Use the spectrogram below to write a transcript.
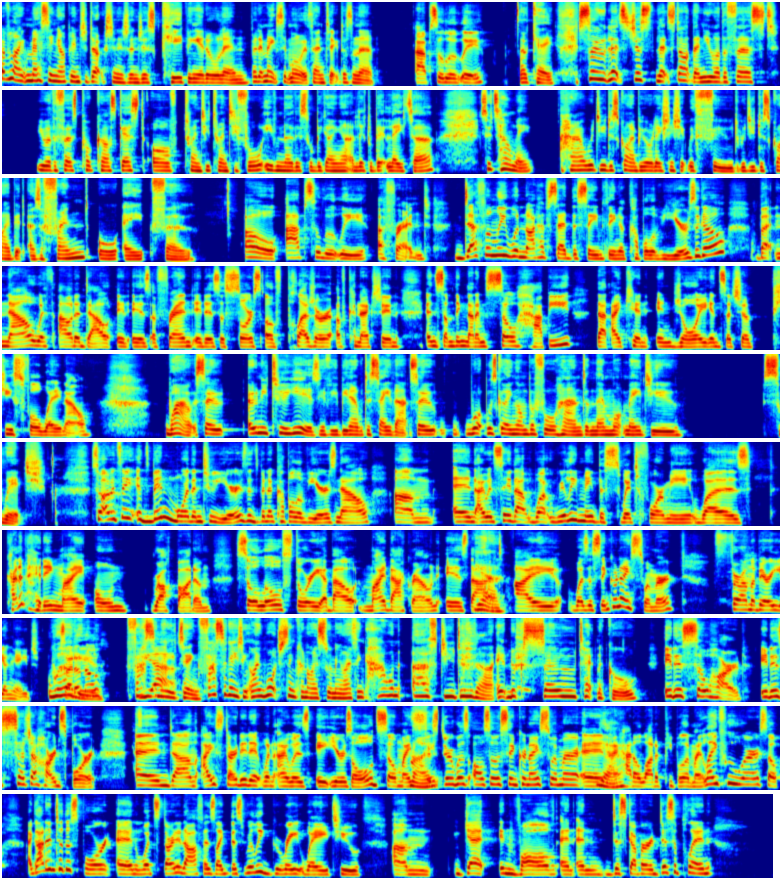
of like messing up introductions and just keeping it all in, but it makes it more authentic, doesn't it? Absolutely. Okay. So let's just let's start then. You are the first you are the first podcast guest of 2024, even though this will be going out a little bit later. So tell me, how would you describe your relationship with food? Would you describe it as a friend or a foe? Oh, absolutely a friend. Definitely would not have said the same thing a couple of years ago, but now without a doubt, it is a friend. It is a source of pleasure, of connection, and something that I'm so happy that I can enjoy in such a peaceful way now. Wow. So only two years have you been able to say that. So what was going on beforehand and then what made you switch? So I would say it's been more than two years. It's been a couple of years now. Um, and I would say that what really made the switch for me was kind of hitting my own rock bottom. So a little story about my background is that yeah. I was a synchronized swimmer from a very young age. Were so I don't you? know. Fascinating, yeah. fascinating. I watch synchronized swimming and I think, how on earth do you do that? It looks so technical. It is so hard. It is such a hard sport. And um, I started it when I was eight years old. So my right. sister was also a synchronized swimmer, and yeah. I had a lot of people in my life who were. So I got into the sport, and what started off as like this really great way to um, get involved and and discover discipline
